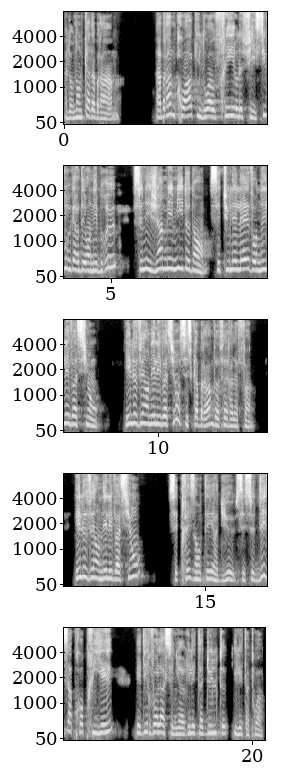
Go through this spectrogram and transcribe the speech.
Alors dans le cas d'Abraham, Abraham croit qu'il doit offrir le fils. Si vous regardez en hébreu, ce n'est jamais mis dedans. C'est tu l'élèves en élévation. Élever en élévation, c'est ce qu'Abraham va faire à la fin. Élever en élévation, c'est présenter à Dieu, c'est se désapproprier et dire voilà Seigneur, il est adulte, il est à toi.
